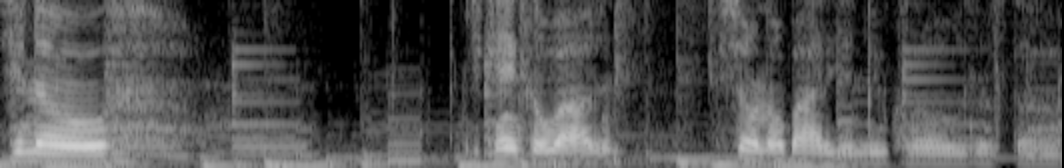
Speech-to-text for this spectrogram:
You know, you can't go out and show nobody your new clothes and stuff.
